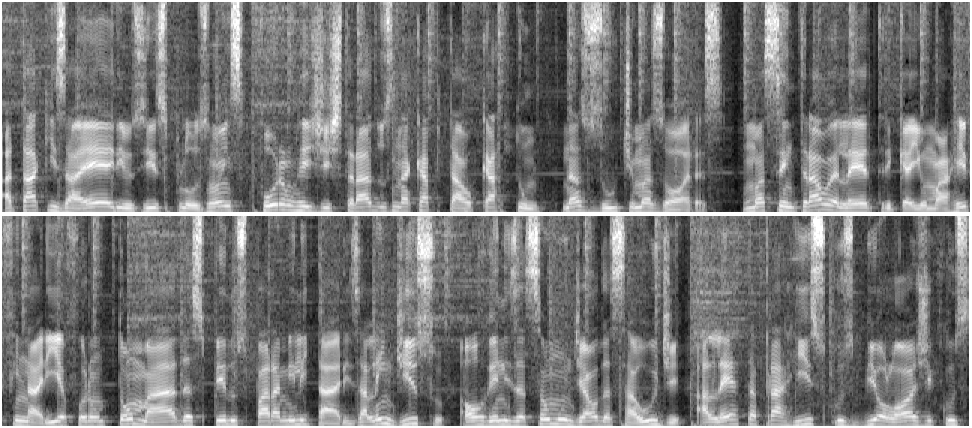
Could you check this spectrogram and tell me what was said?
Ataques aéreos e explosões foram registrados na capital, Khartoum, nas últimas horas. Uma central elétrica e uma refinaria foram tomadas pelos paramilitares. Além disso, a Organização Mundial da Saúde alerta para riscos biológicos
